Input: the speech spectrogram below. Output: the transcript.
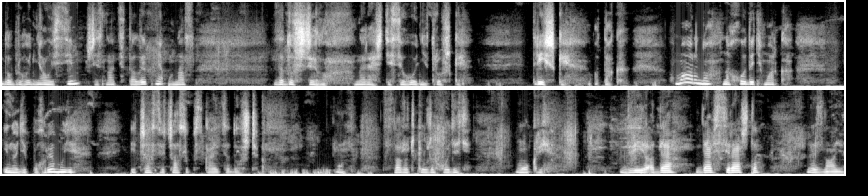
Доброго дня усім. 16 липня у нас задощило. Нарешті сьогодні трошки, трішки отак хмарно находить хмарка, іноді погримує і час від часу пускається дощик. Вон, Старочки вже ходять мокрі. Дві, а де, де всі решта? Не знаю.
